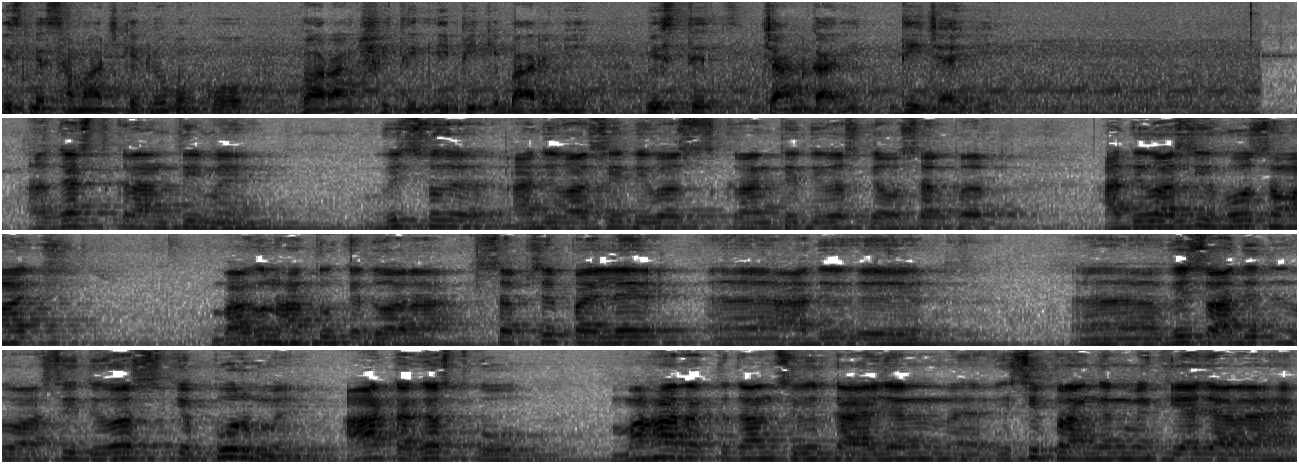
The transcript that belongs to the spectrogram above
जिसमें समाज के लोगों को वारांग क्षितिलिपि के बारे में विस्तृत जानकारी दी जाएगी। अगस्त क्रांति में विश्व आदिवासी दिवस क्रांति दिवस के अवसर पर आदिवासी हो समाज बागुन हाथू के द्वारा सबसे पहले आदि विश्व आदिवासी दिवस के पूर्व में 8 अगस्त को महा रक्तदान शिविर का आयोजन इसी प्रांगण में किया जा रहा है,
